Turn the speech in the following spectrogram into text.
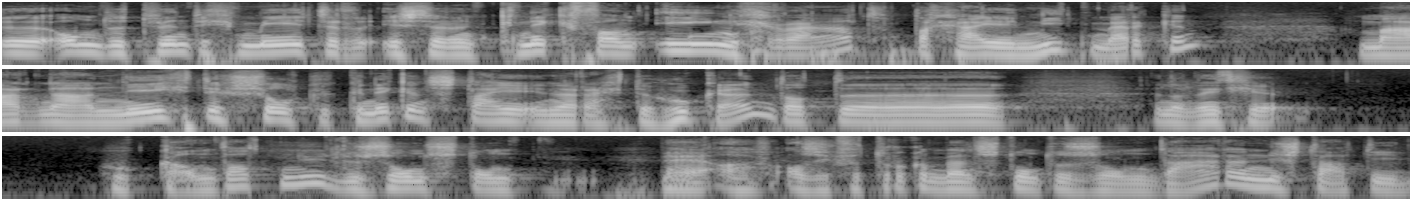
uh, om de 20 meter is er een knik van 1 graad. Dat ga je niet merken. Maar na 90 zulke knikken sta je in een rechte hoek. Hè. Dat, uh, en dan denk je, hoe kan dat nu? De zon stond, bij, als ik vertrokken ben, stond de zon daar en nu staat die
